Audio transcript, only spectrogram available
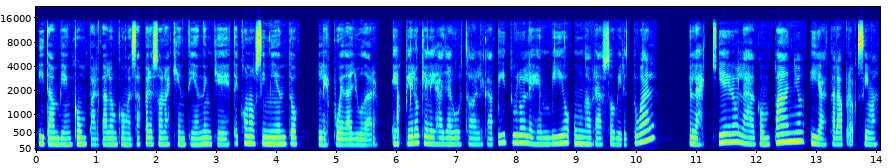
y también compártalo con esas personas que entienden que este conocimiento les pueda ayudar. Espero que les haya gustado el capítulo. Les envío un abrazo virtual. Las quiero, las acompaño y hasta la próxima.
